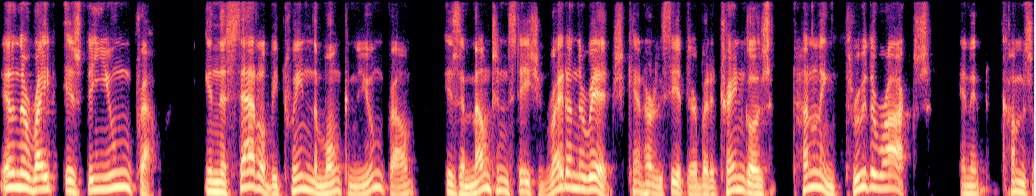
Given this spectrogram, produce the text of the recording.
And on the right is the Jungfrau. In the saddle between the Monch and the Jungfrau is a mountain station right on the ridge. Can't hardly see it there, but a train goes tunneling through the rocks and it comes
